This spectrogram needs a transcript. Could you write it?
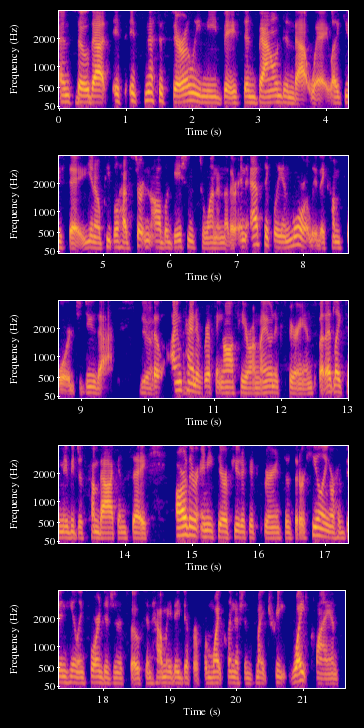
And mm. so that it's it's necessarily need based and bound in that way. Like you say, you know, people have certain obligations to one another, and ethically and morally, they come forward to do that. Yeah. So I'm kind of riffing off here on my own experience, but I'd like to maybe just come back and say, are there any therapeutic experiences that are healing or have been healing for Indigenous folks, and how may they differ from white clinicians might treat white clients?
